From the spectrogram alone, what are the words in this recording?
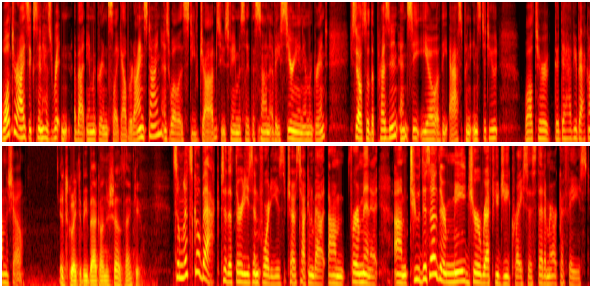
Walter Isaacson has written about immigrants like Albert Einstein, as well as Steve Jobs, who's famously the son of a Syrian immigrant. He's also the president and CEO of the Aspen Institute. Walter, good to have you back on the show. It's great to be back on the show. Thank you. So let's go back to the 30s and 40s, which I was talking about um, for a minute, um, to this other major refugee crisis that America faced.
